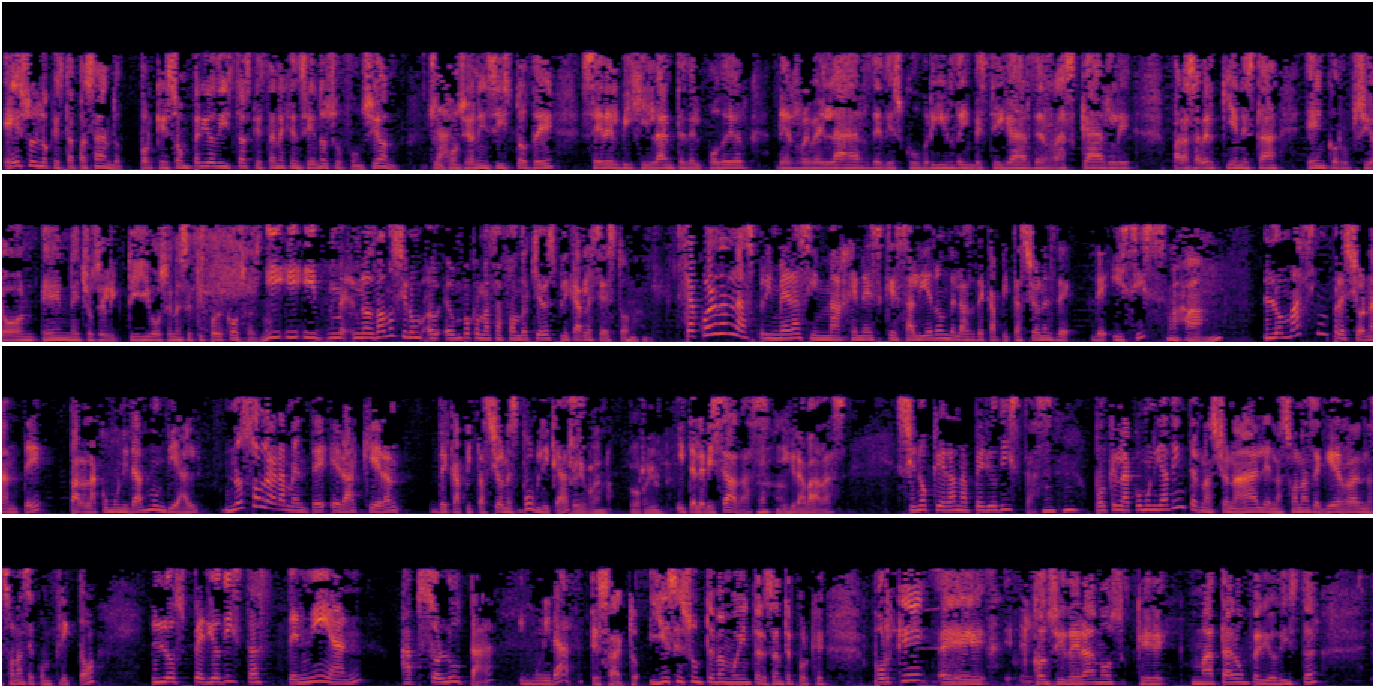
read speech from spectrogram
eso es lo que está pasando, porque son periodistas que están ejerciendo su función. Su función, insisto, de ser el vigilante del poder, de revelar, de descubrir, de investigar, de rascarle, para saber quién está en corrupción, en hechos delictivos, en ese tipo de cosas, ¿no? Y, y- y me- nos vamos a ir un, eh, un poco más a fondo. Quiero explicarles esto. ¿Se acuerdan las primeras imágenes que salieron de las decapitaciones de, de ISIS? Ajá. Lo más impresionante para la comunidad mundial no solamente era que eran decapitaciones públicas Sí, bueno, horrible. y televisadas Ajá. y grabadas, sino que eran a periodistas. Porque en la comunidad internacional, en las zonas de guerra, en las zonas de conflicto, los periodistas tenían absoluta inmunidad. Exacto. Y ese es un tema muy interesante porque, ¿por qué eh, consideramos que matar a un periodista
